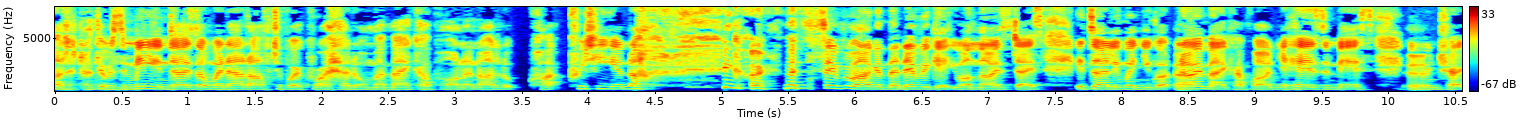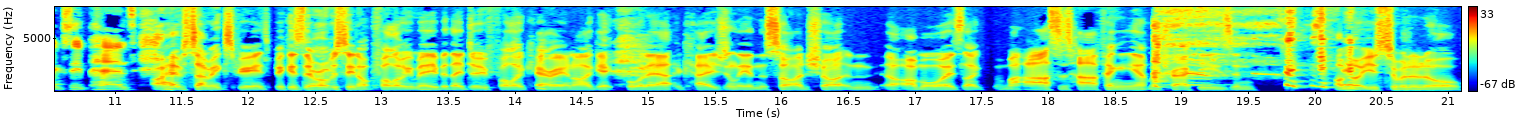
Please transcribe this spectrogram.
I don't know, there was a million days I went out after work where I had all my makeup on and I looked quite pretty and I go to the supermarket and they never get you on those days. It's only when you've got no makeup on, your hair's a mess, yeah. you're in tracksuit pants. I have some experience because they're obviously not following me, but they do follow Carrie and I get caught out occasionally in the side shot and uh, I'm always like, my ass is half hanging out my trackies and yeah. I'm not used to it at all.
